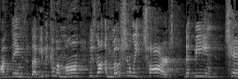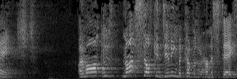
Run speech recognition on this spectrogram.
on things above. You become a mom who's not emotionally charged, but being changed. A mom who's not self condemning because of her mistakes,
